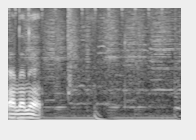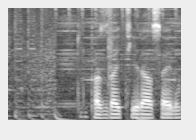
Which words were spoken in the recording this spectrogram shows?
Ananı. Fazla tier alsaydım.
